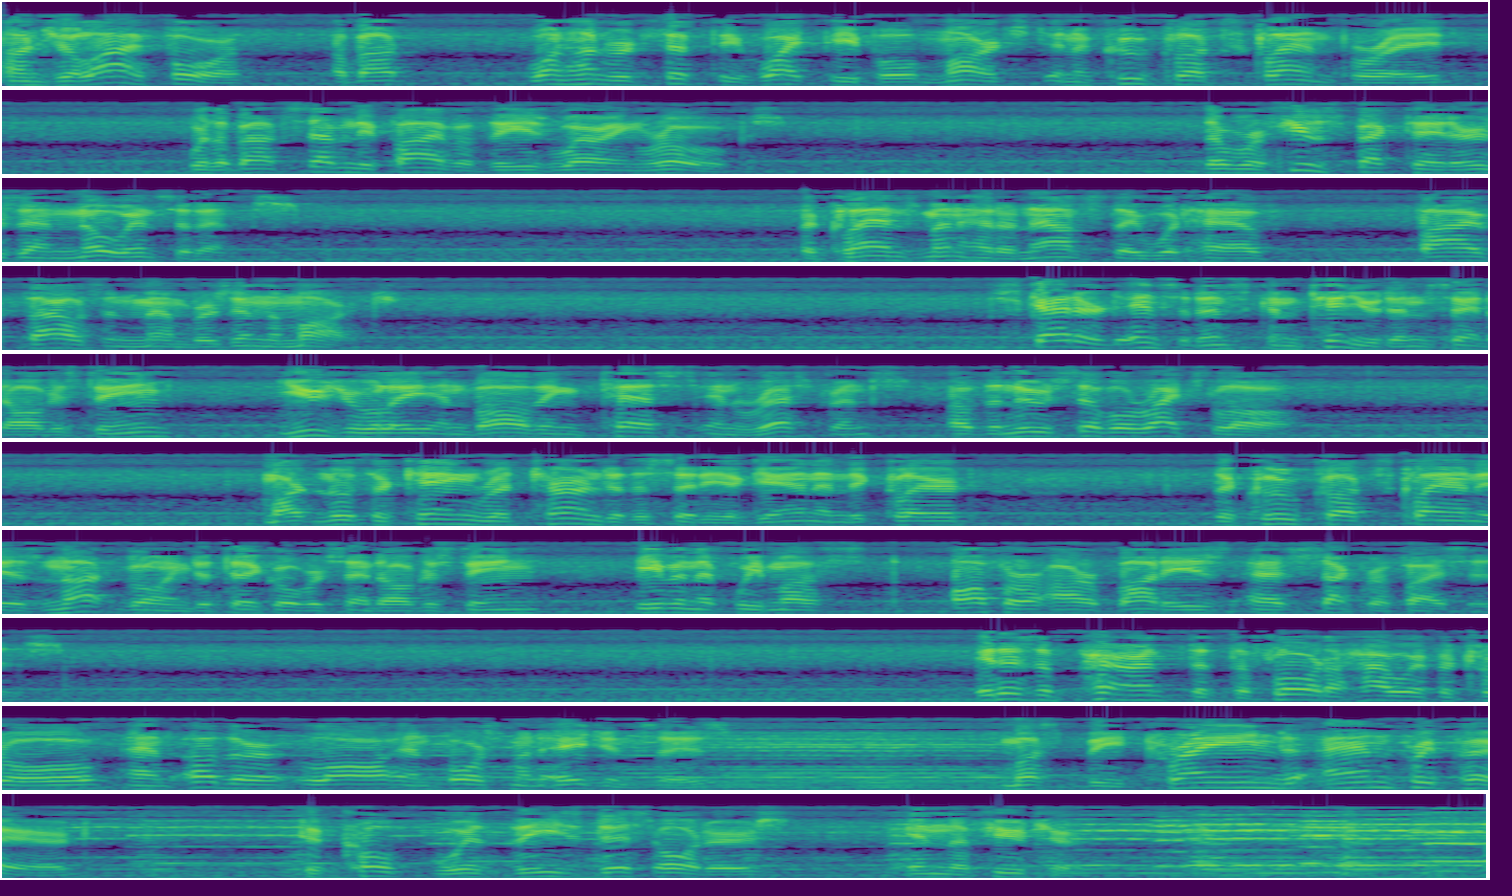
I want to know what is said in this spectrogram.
On July 4th, about 150 white people marched in a Ku Klux Klan parade, with about 75 of these wearing robes. There were few spectators and no incidents. The Klansmen had announced they would have 5,000 members in the march. Scattered incidents continued in St. Augustine, usually involving tests in restaurants of the new civil rights law. Martin Luther King returned to the city again and declared, The Ku Klux Klan is not going to take over St. Augustine, even if we must offer our bodies as sacrifices. It is apparent that the Florida Highway Patrol and other law enforcement agencies must be trained and prepared to cope with these disorders in the future.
